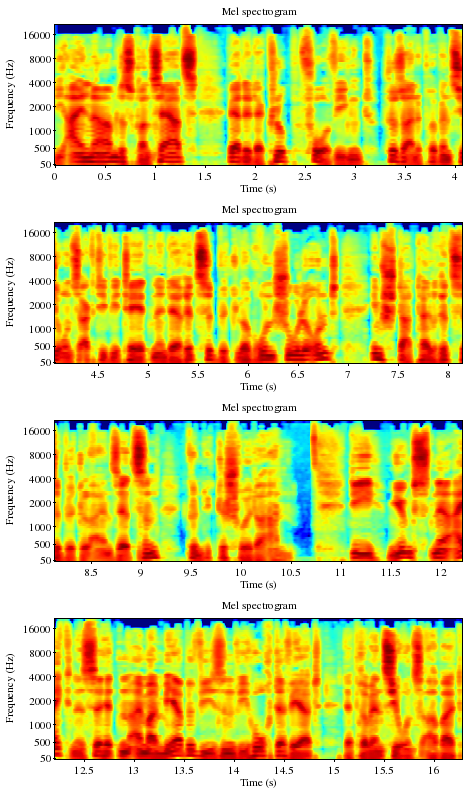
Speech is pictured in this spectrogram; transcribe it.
Die Einnahmen des Konzerts werde der Club vorwiegend für seine Präventionsaktivitäten in der Ritzebütteler Grundschule und im Stadtteil Ritzebüttel einsetzen, kündigte Schröder an. Die jüngsten Ereignisse hätten einmal mehr bewiesen, wie hoch der Wert der Präventionsarbeit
